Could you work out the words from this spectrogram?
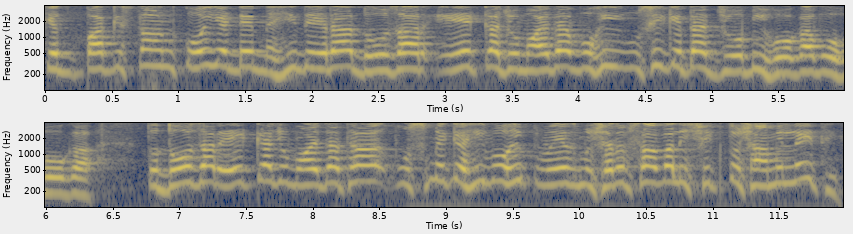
कि पाकिस्तान कोई अड्डे नहीं दे रहा 2001 का जो माहा है, वही उसी के तहत जो भी होगा, वो होगा। तो 2001 का जो माहा था, उसमें कहीं वही परवेज़ मुशरफ साहब वाली शिक तो शामिल नहीं थी।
